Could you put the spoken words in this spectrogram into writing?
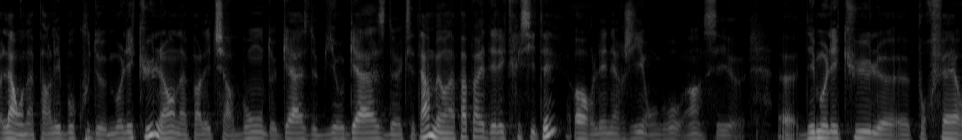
là on a parlé beaucoup de molécules, hein. on a parlé de charbon, de gaz, de biogaz, etc. Mais on n'a pas parlé d'électricité. Or l'énergie, en gros, hein, c'est euh, des molécules pour faire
